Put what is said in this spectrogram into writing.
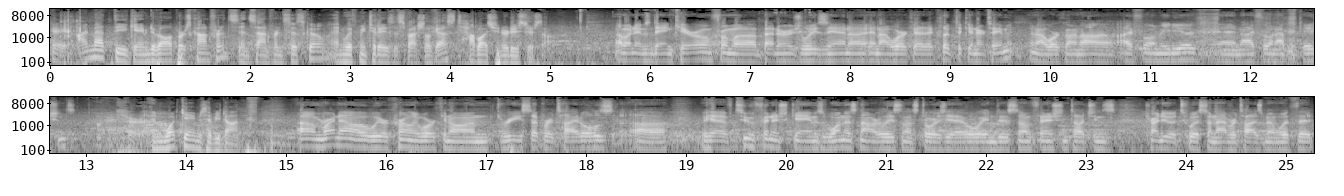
Okay, I'm at the Game Developers Conference in San Francisco, and with me today is a special guest. How about you introduce yourself? Uh, my name is Dan Caro. I'm from uh, Baton Rouge, Louisiana, and I work at Ecliptic Entertainment, and I work on uh, iPhone media and iPhone applications. Sure. And what games have you done? Um, right now, we are currently working on three separate titles. Uh, we have two finished games. One that's not released on the stores yet. We're waiting to do some finishing touchings, trying to do a twist on advertisement with it.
